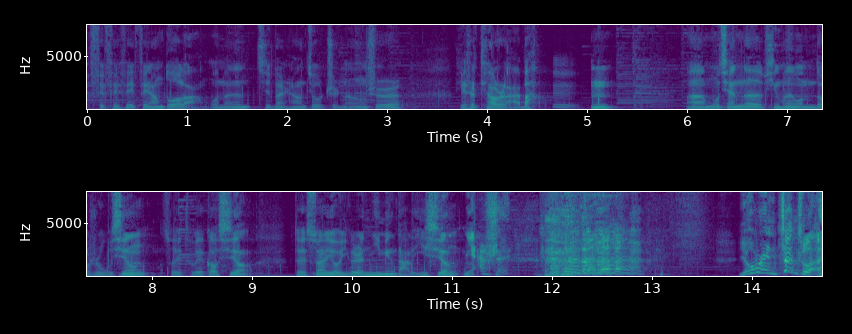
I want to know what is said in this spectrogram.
非非非非常多了，我们基本上就只能是也是跳着来吧。嗯，嗯，呃，目前的评分我们都是五星，所以特别高兴。对，虽然有一个人匿名打了一星，你丫是谁？有本事你站出来！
